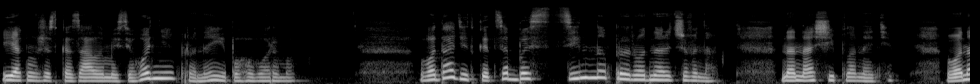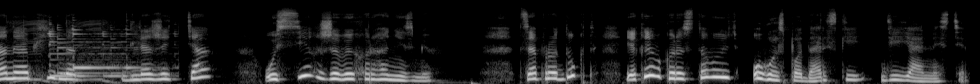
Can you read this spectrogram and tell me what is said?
І як ми вже сказали, ми сьогодні про неї поговоримо. Вода, дітки, це безцінна природна речовина на нашій планеті. Вона необхідна для життя усіх живих організмів. Це продукт, який використовують у господарській діяльності.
